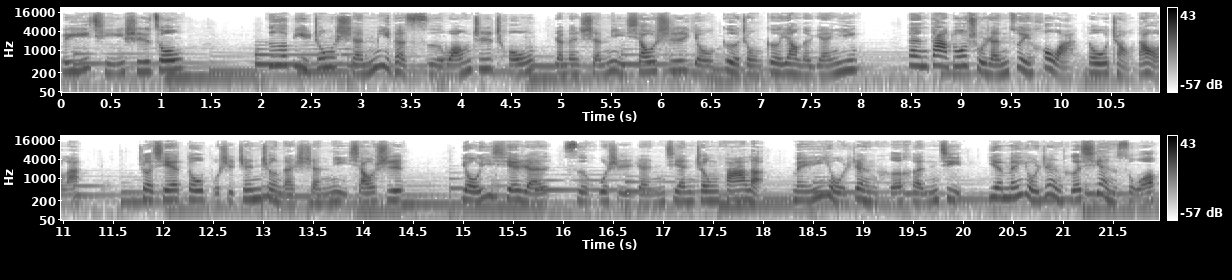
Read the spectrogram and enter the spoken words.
离奇失踪。戈壁中神秘的死亡之虫，人们神秘消失有各种各样的原因，但大多数人最后啊都找到了。这些都不是真正的神秘消失，有一些人似乎是人间蒸发了，没有任何痕迹，也没有任何线索。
